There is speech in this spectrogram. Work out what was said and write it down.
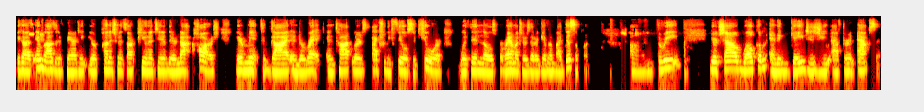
because in positive parenting, your punishments aren't punitive, they're not harsh, they're meant to guide and direct. And toddlers actually feel secure within those parameters that are given by discipline. Um, three, your child welcome and engages you after an absence.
